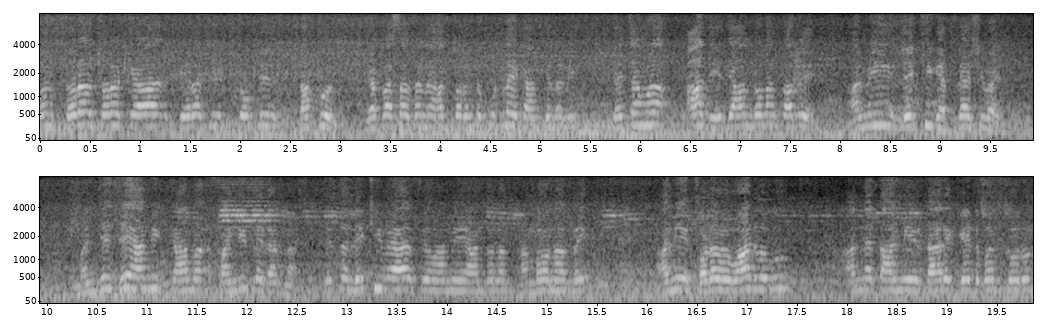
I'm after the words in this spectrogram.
पण सरळ सरळ केळा केराची टोपली दाखवून या प्रशासनाने आजपर्यंत कुठलंही काम केलं नाही. त्याच्यामुळं आज हे जे आंदोलन चालू आहे आम्ही लेखी घेतल्याशिवाय म्हणजे जे आम्ही काम सांगितले त्यांना त्याचं लेखी मिळाल्याशिवाय आम्ही आंदोलन थांबवणार नाही. आम्ही थोडा वेळ वाट बघू अन्यथा आम्ही डायरेक्ट गेट बंद करून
